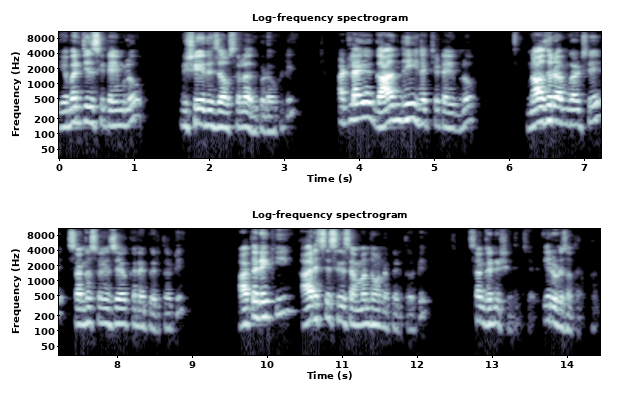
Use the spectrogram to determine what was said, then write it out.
ఎమర్జెన్సీ టైంలో నిషేధించే అవసరంలో అది కూడా ఒకటి. అట్లాగే గాంధీ హత్య టైంలో నాథురామ్ గాడ్సే సంఘ స్వయం సేవక్ అనే పేరుతోటి అతనికి ఆర్ఎస్ఎస్కి సంబంధం ఉన్న పేరుతోటి సంఘం నిషేధించారు ఈ రెండు సందర్భాలు.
